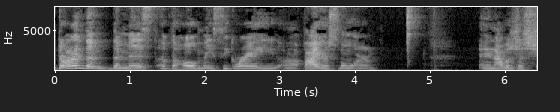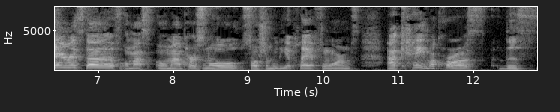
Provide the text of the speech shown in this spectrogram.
during the the midst of the whole Macy Gray uh, firestorm, and I was just sharing stuff on my on my personal social media platforms, I came across this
